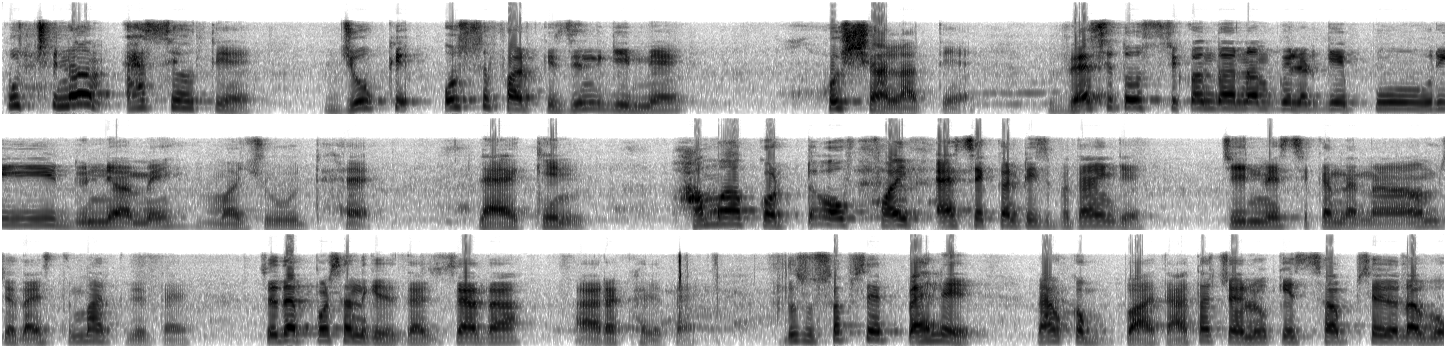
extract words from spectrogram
कुछ नाम ऐसे होते हैं, जो कि उस फर्द की ज़िंदगी में खुशियाँ लाते हैं। वैसे तो सिकंदर नाम के लड़के पूरी दुनिया में मौजूद हैं। लेकिन हम आपको टॉप फाइव ऐसे कंट्रीज़ बताएँगे, जिनमें सिकंदर नाम ज़्यादा इस्तेमाल किया जाता है, ज़्यादा पसंद किया जाता है, ज़्यादा रखा जाता है। दोस्तों, सबसे पहले मैं आपको बताता चलूँ कि सबसे ज़्यादा वो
